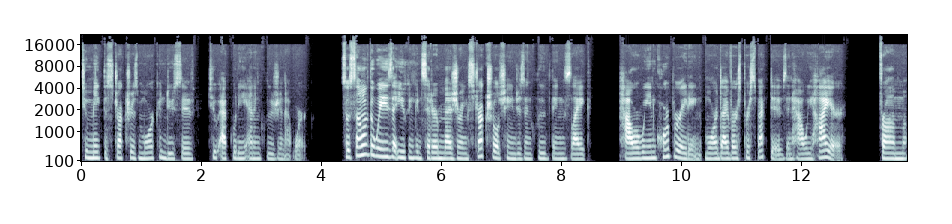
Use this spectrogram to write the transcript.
to make the structures more conducive to equity and inclusion at work. So, some of the ways that you can consider measuring structural changes include things like how are we incorporating more diverse perspectives in how we hire, from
